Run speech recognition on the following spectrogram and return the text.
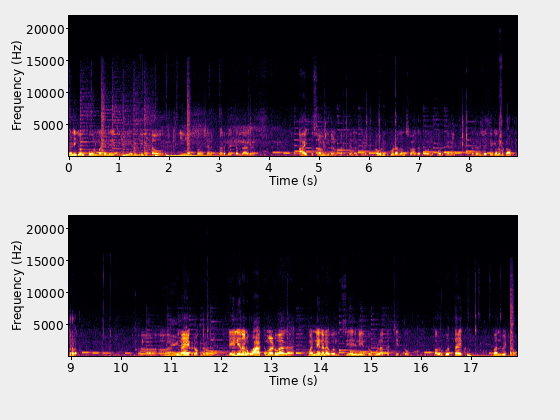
ಬೆಳಿಗ್ಗೆ ಒಂದು ಫೋನ್ ಮಾಡಿದೆ, ಹಿರಿಯರು ಇದ್ದೀರಿ ತಾವು, ಈ ಒಂದು ಫಂಕ್ಷನ್ಗೆ ಬರಬೇಕಂದಾಗ ಆಯಿತು ಸ್ವಾಮೀಜಿ, ನಾನು ಬರ್ತೇನೆ ಅಂತ ಹೇಳಿದ್ರು. ಅವ್ರಿಗೆ ಕೂಡ ನಾನು ಸ್ವಾಗತವನ್ನು ಕೊಡ್ತೇನೆ ಅದರ ಜೊತೆಗೆ ನಮ್ಮ ಡಾಕ್ಟರ್ ವಿನಾಯಕ್ ಡಾಕ್ಟರ್ ಅವರು. ಡೈಲಿ ನಾನು ವಾಕ್ ಮಾಡುವಾಗ ಮೊನ್ನೆ ನನಗೊಂದು ಜೇನಿಂದ ಹುಳ ಕಚ್ಚಿತ್ತು. ಅವ್ರಿಗೆ ಗೊತ್ತಾಯಿತು. ಬಂದುಬಿಟ್ರು.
